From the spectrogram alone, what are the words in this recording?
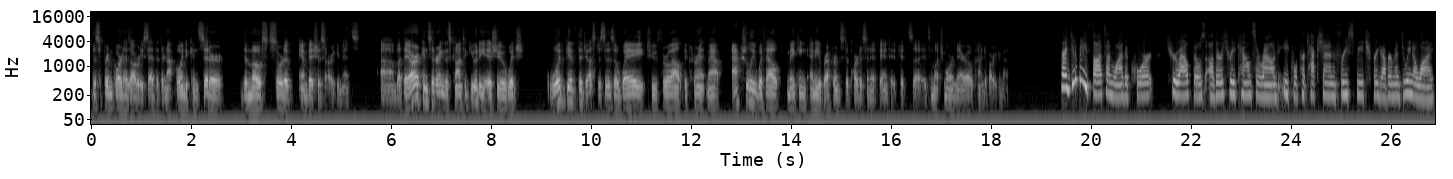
the Supreme Court has already said that they're not going to consider the most sort of ambitious arguments, uh, but they are considering this contiguity issue, which would give the justices a way to throw out the current map actually without making any reference to partisan advantage. It's a, it's a much more narrow kind of argument. Craig, do you have any thoughts on why the court threw out those other three counts around equal protection, free speech, free government? Do we know why?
